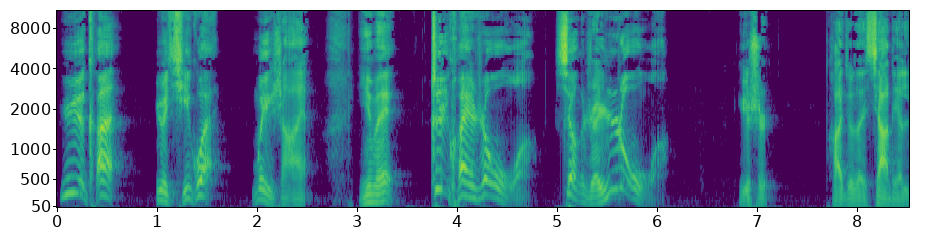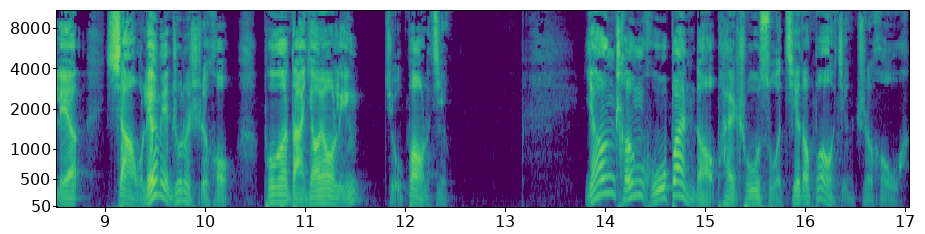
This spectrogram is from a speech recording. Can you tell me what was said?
越看越奇怪，为啥呀？因为这块肉啊像人肉啊，于是他就在下点两下午两点钟的时候拨打幺幺零。就报了警。阳澄湖半岛派出所接到报警之后啊，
